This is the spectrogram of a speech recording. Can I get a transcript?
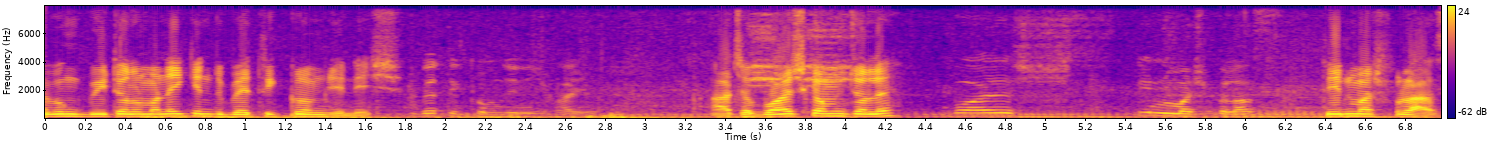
এবং বিটল মানেই কিন্তু ব্যতিক্রম জিনিস। ব্যতিক্রম জিনিস ভাই। আচ্ছা বয়স কেমন চলে? বয়স তিন মাস প্লাস তিন মাস প্লাস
